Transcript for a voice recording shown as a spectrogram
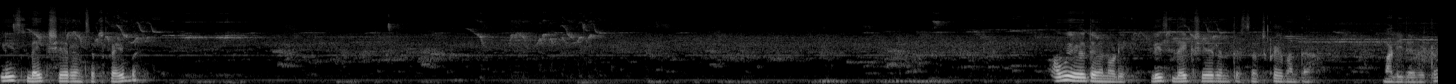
please like share and subscribe ಅವು ಹೇಳ್ತೇವೆ ನೋಡಿ. ಪ್ಲೀಸ್ ಲೈಕ್ ಶೇರ್ ಅಂತ ಸಬ್ಸ್ಕ್ರೈಬ್ ಅಂತ ಮಾಡಿ ದಯವಿಟ್ಟು.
